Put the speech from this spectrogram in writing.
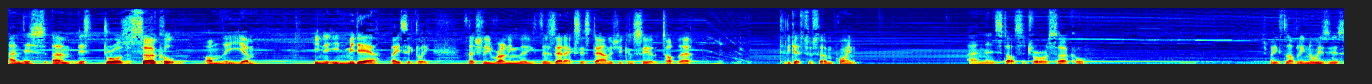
And this um, this draws a circle on the um, in in midair basically. It's actually running the, the z-axis down as you can see at the top there till it gets to a certain point and then it starts to draw a circle. Which makes lovely noises.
